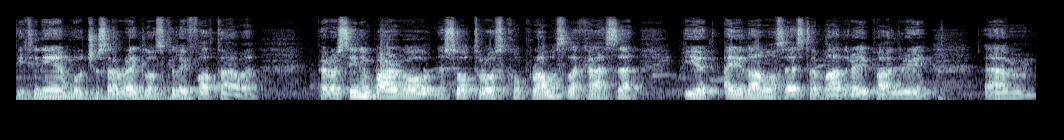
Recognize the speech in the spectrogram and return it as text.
y tenía muchos arreglos que le faltaba. Pero sin embargo, nosotros compramos la casa y ayudamos a esta madre y padre um,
